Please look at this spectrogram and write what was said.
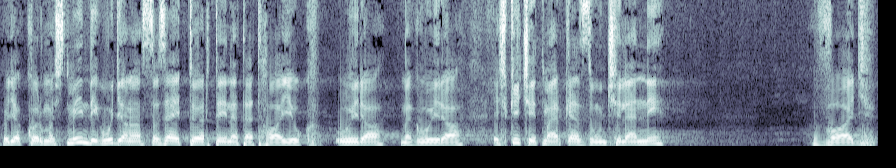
hogy akkor most mindig ugyanazt az egy történetet halljuk újra, meg újra, és kicsit már kezd uncsi lenni, vagy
